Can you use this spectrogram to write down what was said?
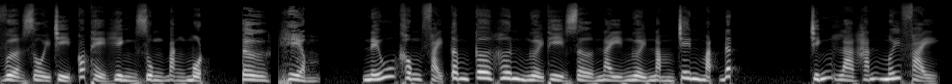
vừa rồi chỉ có thể hình dung bằng một từ hiểm. Nếu không phải tâm cơ hơn người thì giờ này người nằm trên mặt đất. Chính là hắn mới phải.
